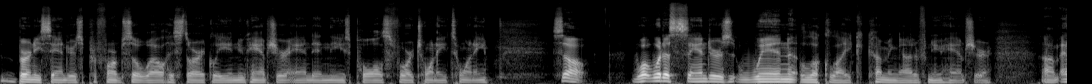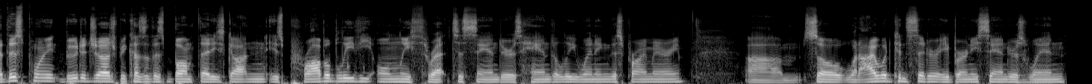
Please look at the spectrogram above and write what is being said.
Bernie Sanders perform so well historically in New Hampshire and in these polls for 2020. So, what would a Sanders win look like coming out of New Hampshire? Um, at this point, Buttigieg, because of this bump that he's gotten, is probably the only threat to Sanders handily winning this primary. Um, so, what I would consider a Bernie Sanders win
